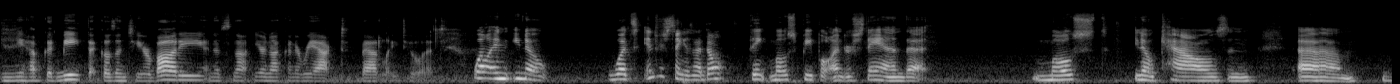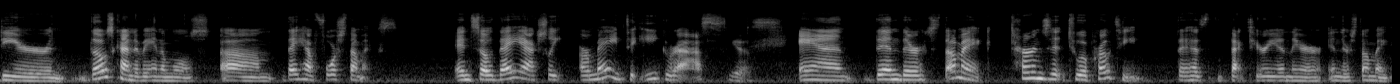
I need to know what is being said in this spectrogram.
And you have good meat that goes into your body, and it's not you're not going to react badly to it. Well, and, you know, what's interesting is I don't think most people understand that most, you know, cows and um, deer and those kind of animals, um, they have four stomachs. And so they actually are made to eat grass, Yes. and then their stomach turns it to a protein that has bacteria in their in their stomach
